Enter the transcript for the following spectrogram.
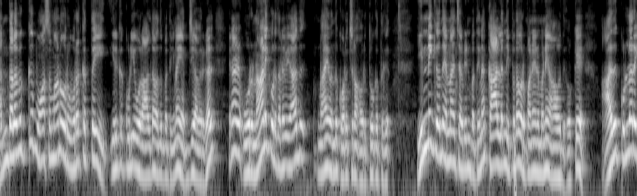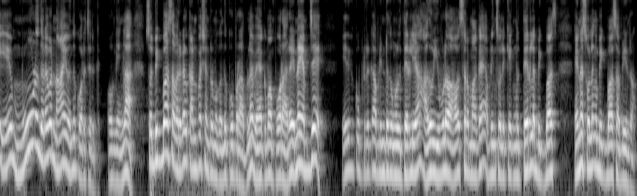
அந்த அளவுக்கு மோசமான ஒரு உறக்கத்தை இருக்கக்கூடிய ஒரு ஆள் தான் வந்து பார்த்திங்கன்னா எப்ஜி அவர்கள். ஏன்னா ஒரு நாளைக்கு ஒரு தடவையாவது நாய் வந்து குறைச்சிரும் அவர் தூக்கத்துக்கு. இன்றைக்கி வந்து என்னாச்சு அப்படின்னு பார்த்தீங்கன்னா காலிலேருந்து இப்போ தான் ஒரு பன்னெண்டு மணி ஆகுது ஓகே அதுக்குள்ளறையே மூணு தடவை நாய் வந்து குறைச்சிருக்கு ஓகேங்களா ஸோ பிக் பாஸ் அவர்கள் கன்ஃபெஷன் ரூமுக்கு வந்து கூப்பிட்றாப்புல வேகமாக போகிறாரு என்ன எப்ஜே எதுக்கு கூப்பிட்டுருக்கா அப்படின்றது உங்களுக்கு தெரியலையா? அதுவும் இவ்வளோ அவசரமாக அப்படின்னு சொல்லி கேட்கும்போது தெரில பிக் பாஸ் என்ன சொல்லுங்கள் பிக் பாஸ் அப்படின்றான்.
